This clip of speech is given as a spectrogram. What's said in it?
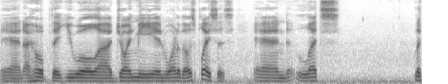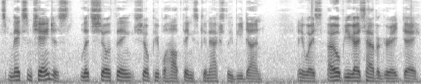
And I hope that you will uh, join me in one of those places, and let's let's make some changes. Let's show things, show people how things can actually be done. Anyways, I hope you guys have a great day.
